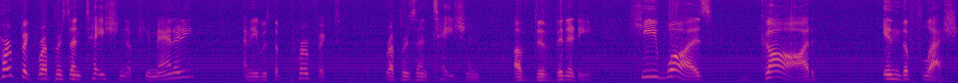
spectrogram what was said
perfect representation of humanity, and he was the perfect representation of divinity. He was God in the flesh.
